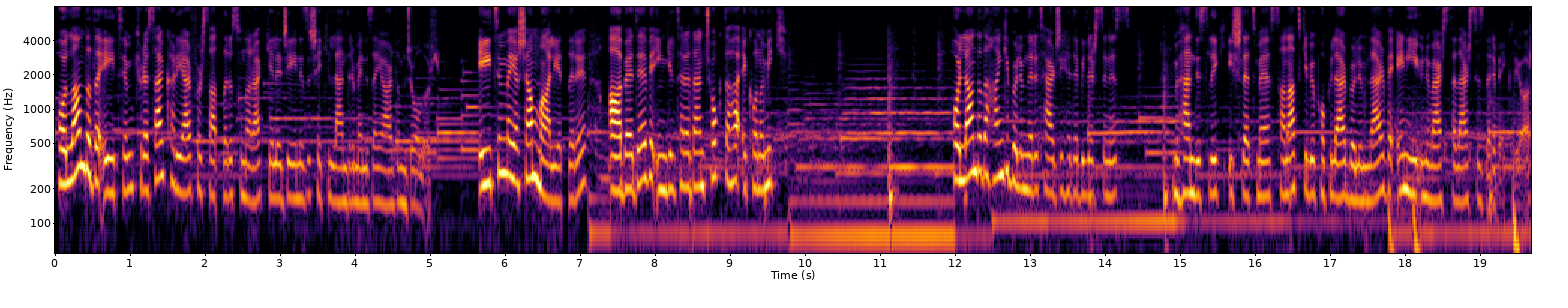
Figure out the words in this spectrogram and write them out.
Hollanda'da eğitim, küresel kariyer fırsatları sunarak geleceğinizi şekillendirmenize yardımcı olur. Eğitim ve yaşam maliyetleri ABD ve İngiltere'den çok daha ekonomik. Hollanda'da hangi bölümleri tercih edebilirsiniz? Mühendislik, işletme, sanat gibi popüler bölümler ve en iyi üniversiteler sizleri bekliyor.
